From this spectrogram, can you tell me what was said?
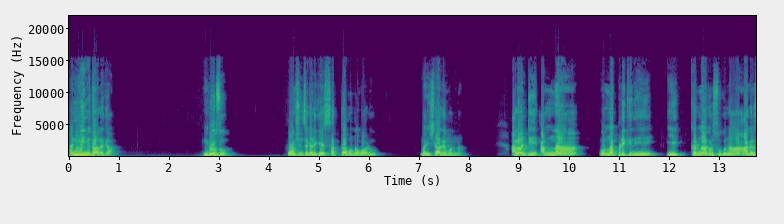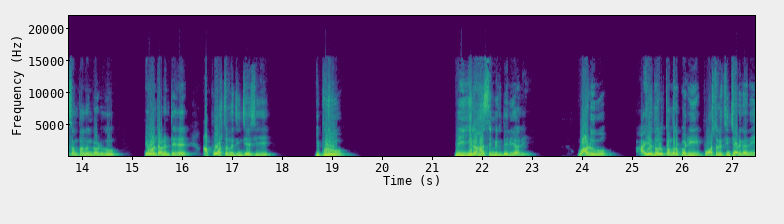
అన్ని విధాలుగా ఈరోజు పోషించగలిగే సత్తా ఉన్నవాడు మరి శాలెమన్న. అలాంటి అన్న ఉన్నప్పటికీ ఈ కరుణాకర సుగుణ ఆగర సంతానం గాడు ఏమంటాడంటే ఆ పోస్టర్ని దించేసి ఇప్పుడు మీ ఈ రహస్యం మీకు తెలియాలి. వాడు ఆ ఏదో తొందరపడి పోస్టర్ని చించాడు కానీ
